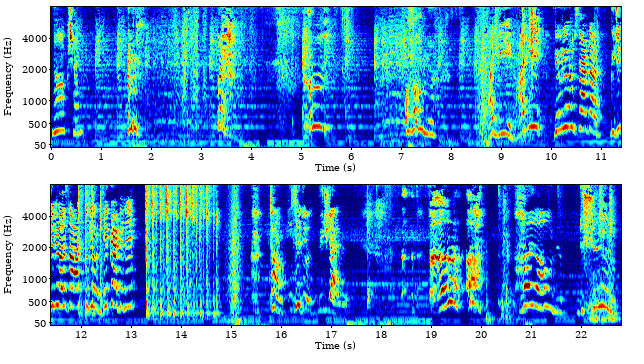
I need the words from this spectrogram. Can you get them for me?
Ne yapacağım? Hadi hadi. Görüyorum Serdar. Gücünü biraz daha arttırıyorum. Tekrar dene. Tamam hissediyorum. Güç geldi. Ah, ah. Hala olmuyor. Düşünüyorum.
